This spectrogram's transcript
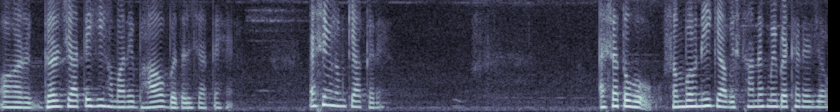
और घर जाते ही हमारे भाव बदल जाते हैं ऐसे में हम क्या करें ऐसा तो संभव नहीं कि आप स्थानक में बैठे रह जाओ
